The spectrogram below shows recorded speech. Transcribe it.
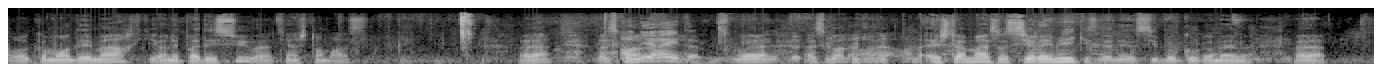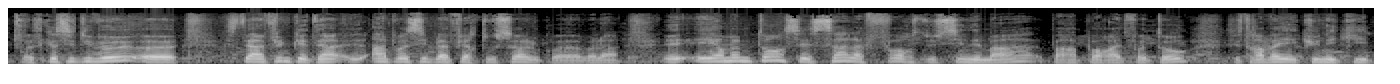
recommandé Marc et on n'est pas déçu. Voilà, tiens, je t'embrasse. Voilà. Parce en direct. Voilà. Parce qu'on on a, on a, et je t'embrasse aussi Rémi qui se donnait aussi beaucoup quand même. Voilà. Parce que si tu veux, euh, c'était un film qui était impossible à faire tout seul. Quoi, voilà. et, et en même temps, c'est ça la force du cinéma par rapport à la photo. Tu travailles avec une équipe.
